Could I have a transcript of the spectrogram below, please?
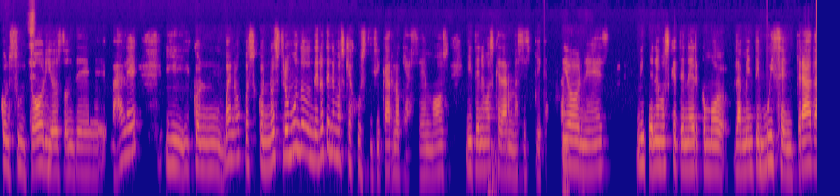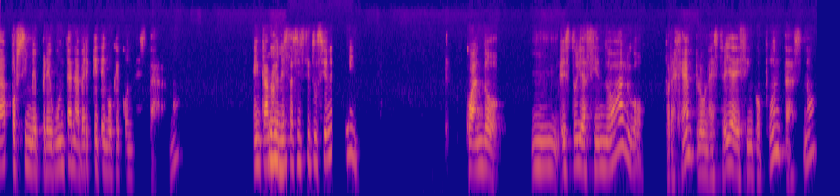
consultorios donde, ¿vale? Y con, bueno, pues con nuestro mundo donde no tenemos que justificar lo que hacemos, ni tenemos que dar más explicaciones, ni tenemos que tener como la mente muy centrada por si me preguntan a ver qué tengo que contestar, ¿no? En cambio, en estas instituciones, Cuando mm, estoy haciendo algo, por ejemplo, una estrella de cinco puntas, ¿no?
